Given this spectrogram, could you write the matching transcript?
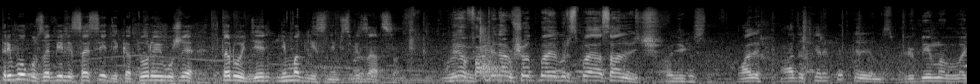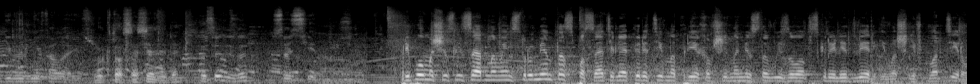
Тревогу забили соседи, которые уже второй день не могли с ним связаться. Мен фамилиям Шотбаев Рыспай Асанович. Адрес керек пе береміз бе? Любимый Владимир Николаевич. Вы кто, соседи, да? Соседи, да? Сосед. При помощи слесарного инструмента спасатели, оперативно приехавшие на место вызова, вскрыли дверь и вошли в квартиру.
